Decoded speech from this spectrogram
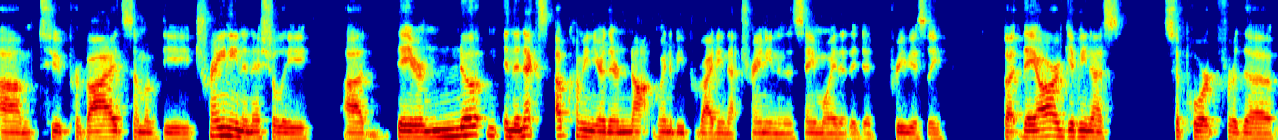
um, to provide some of the training initially. Uh, they are no in the next upcoming year. They're not going to be providing that training in the same way that they did previously, but they are giving us support for the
